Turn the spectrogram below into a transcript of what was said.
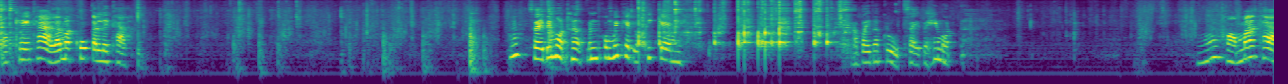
โอเคค่ะ แล้วมาคลุกกันเลยค่ะใส่ไปหมดเถอะ มันคงไม่เผ็ดหรอกพริกแกง เอาใบมะกรูดใส่ไปให้หมด หอมมากค่ะ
